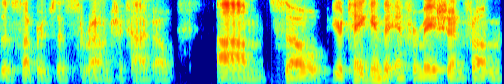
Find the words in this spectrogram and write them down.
the suburbs that surround Chicago. Um, so you're taking the information from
